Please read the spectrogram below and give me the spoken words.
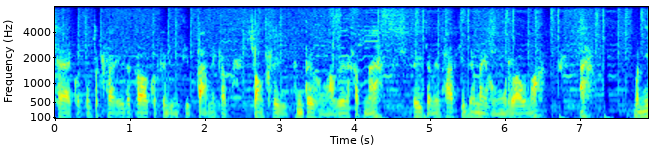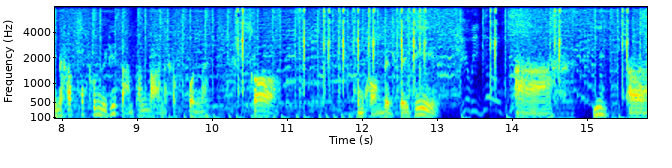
แชร์กด subscribe แล้วก็กดกระดิ่งติดตามให้กับช่อง Credit Hunter ของเราด้วยนะครับนะเพื่อจะไม่พลาดคลิปใหม่ๆของเราเนาะอะวันนี้นะครับพกทุนอยู่ที่ 3,000 บาทนะครับคนนะ ก็ผมขอเบ็ดไปที่ อ่ายี่เอ่อ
